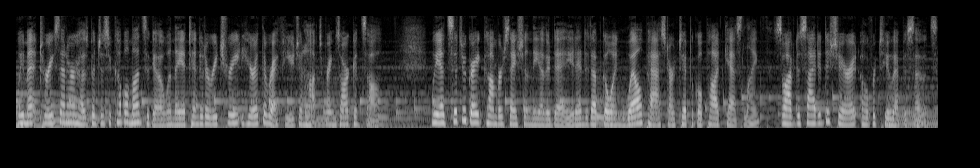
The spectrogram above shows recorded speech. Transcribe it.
We met Teresa and her husband just a couple months ago when they attended a retreat here at the Refuge in Hot Springs, Arkansas. We had such a great conversation the other day, it ended up going well past our typical podcast length, so I've decided to share it over two episodes.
